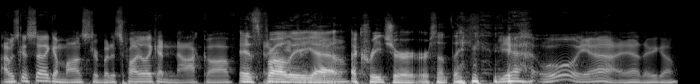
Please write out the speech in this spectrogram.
I was gonna say like a monster, but it's probably like a knockoff. It's probably drink, you yeah know? a creature or something. yeah. Oh, yeah. Yeah. There you go.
